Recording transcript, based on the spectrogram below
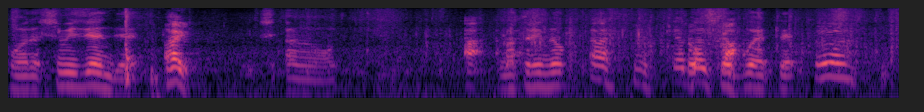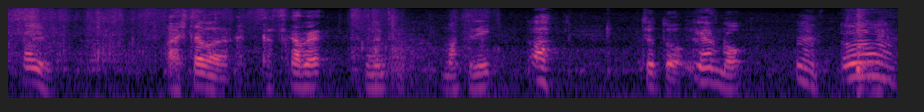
この間清水園ではい。しあのあ。祭りのあやったんですか？こうやって。うん。はい。明日は春日部の祭り。あ。ちょっと。やるの？うん。うん。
